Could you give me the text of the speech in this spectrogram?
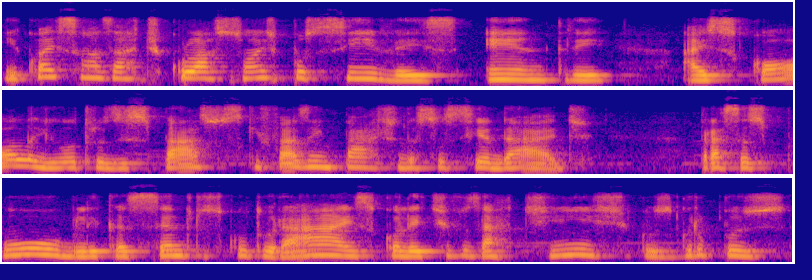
E quais são as articulações possíveis entre a escola e outros espaços que fazem parte da sociedade, praças públicas, centros culturais, coletivos artísticos, grupos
